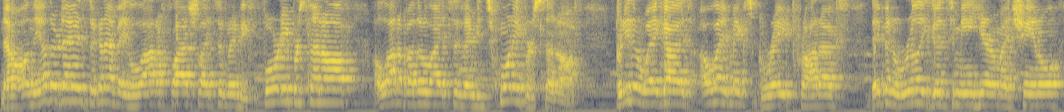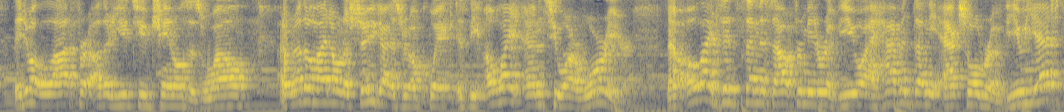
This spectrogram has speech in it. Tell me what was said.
Now on the other days, they're gonna have a lot of flashlights that are gonna be 40% off, a lot of other lights that are gonna be 20% off. But either way guys, Olight makes great products. They've been really good to me here on my channel. They do a lot for other YouTube channels as well. And another light I want to show you guys real quick is the Olight M2R Warrior. Now Olight did send this out for me to review. I haven't done the actual review yet,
